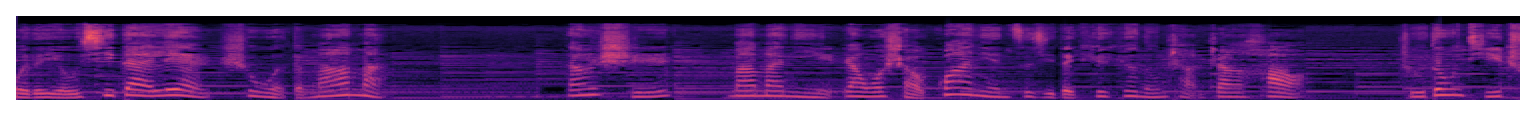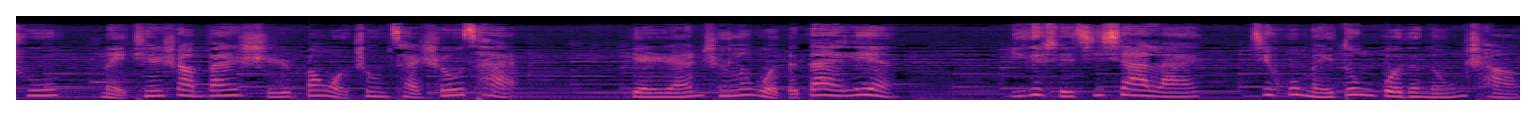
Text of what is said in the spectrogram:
我的游戏代练是我的妈妈。当时，妈妈你让我少挂念自己的 QQ 农场账号，主动提出每天上班时帮我种菜收菜，俨然成了我的代练。一个学期下来，几乎没动过的农场，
